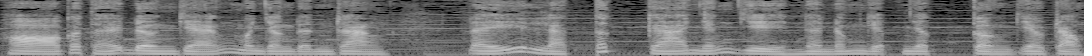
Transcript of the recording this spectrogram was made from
họ có thể đơn giản mà nhận định rằng đấy là tất cả những gì nền nông nghiệp Nhật cần gieo trồng.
